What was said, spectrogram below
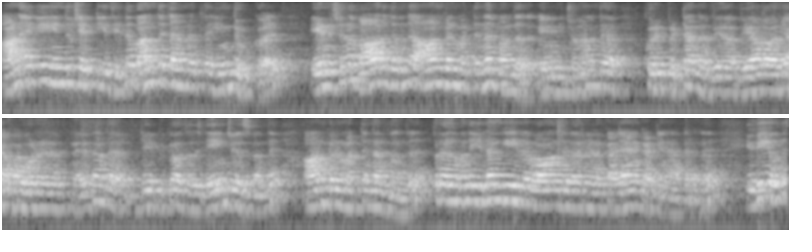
ஆனா இவை இந்து செட்டியை சேர்ந்து வந்த தருணத்துல இந்துக்கள் ஏன்னு சொன்னா வாழ்றது வந்து ஆண்கள் மட்டும்தான் வந்தது. ஏன்னு சொன்னா அந்த குறிப்பிட்ட அந்த வியா- வியாபாரம். போனது அந்த பிகாஸ் டேஞ்சர்ஸ் வந்து ஆண்கள் மட்டும்தான் வந்தது. பிறகு வந்து இலங்கையில வாழ்ந்தவர்களை கல்யாணம் கட்டின பிறகு இவை ஒரு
